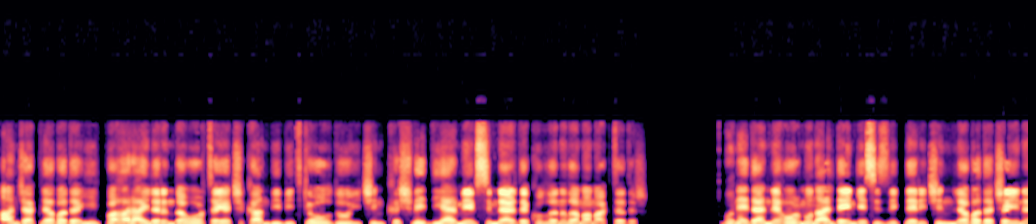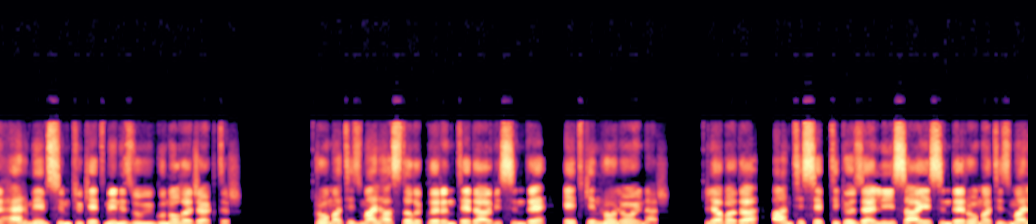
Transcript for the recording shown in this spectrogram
Ancak labada ilkbahar aylarında ortaya çıkan bir bitki olduğu için kış ve diğer mevsimlerde kullanılamamaktadır. Bu nedenle hormonal dengesizlikler için labada çayını her mevsim tüketmeniz uygun olacaktır. Romatizmal hastalıkların tedavisinde etkin rol oynar. Labada, antiseptik özelliği sayesinde romatizmal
